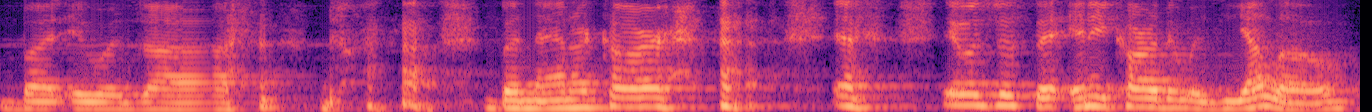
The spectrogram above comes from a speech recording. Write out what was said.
but it was uh, a banana car. it was just that any car that was yellow,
